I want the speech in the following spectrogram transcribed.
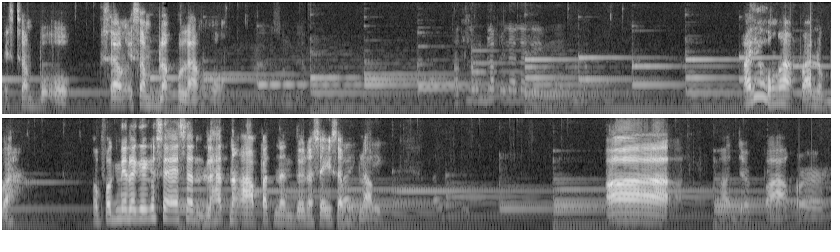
Isang buo. Isang, isang block lang, oh. Ah, isang block. Tatlong block ilalagay mo. Ayaw nga, paano ba? O pag nilagay ko sa isang, lahat ng apat nandun na sa isang block. Ah, motherfucker.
